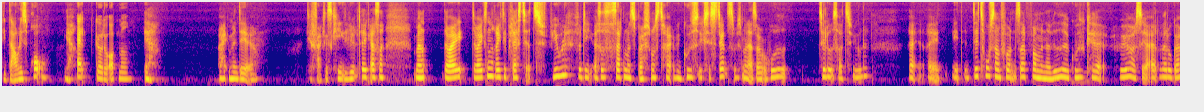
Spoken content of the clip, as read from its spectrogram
dit daglige sprog. Ja. Alt gjorde du op med. Ja. Ej, men det er, det er faktisk helt vildt, ikke? Altså, men der var ikke, der var ikke sådan en rigtig plads til at tvivle, fordi altså, så satte man spørgsmålstegn ved Guds eksistens, hvis man altså overhovedet tillod sig at tvivle. Ej, I det trosamfund, så får man at vide, at Gud kan høre og se alt, hvad du gør.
